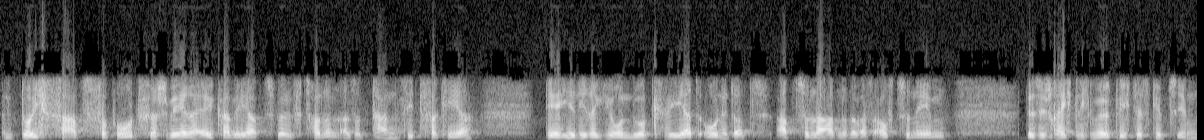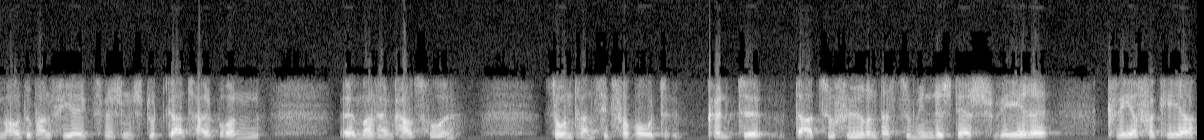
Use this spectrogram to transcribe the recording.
ein Durchfahrtsverbot für schwere Lkw ab 12 Tonnen, also Transitverkehr, der hier die Region nur quert, ohne dort abzuladen oder was aufzunehmen. Das ist rechtlich möglich. Das gibt es im Autobahnviereck zwischen Stuttgart, Heilbronn, äh, Mannheim-Karlsruhe. So ein Transitverbot könnte dazu führen, dass zumindest der schwere Querverkehr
